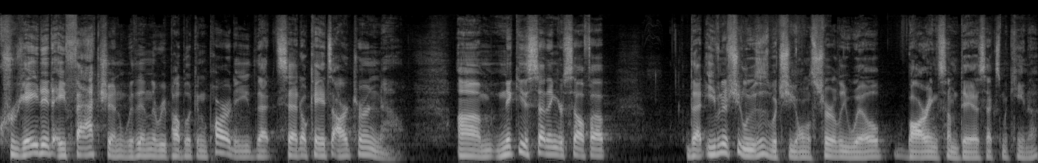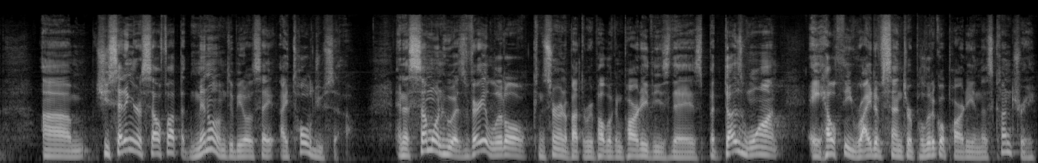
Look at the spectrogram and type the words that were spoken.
created a faction within the Republican Party that said, okay, it's our turn now. Um, Nikki is setting herself up that even if she loses, which she almost surely will, barring some deus ex machina, um, she's setting herself up at minimum to be able to say, I told you so. And as someone who has very little concern about the Republican Party these days, but does want a healthy right of center political party in this country,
